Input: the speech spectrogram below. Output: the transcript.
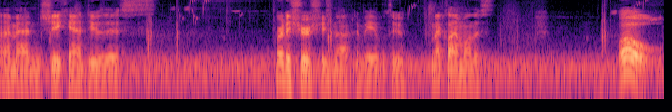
I imagine she can't do this. Pretty sure she's not going to be able to. Can I climb on this? Whoa!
